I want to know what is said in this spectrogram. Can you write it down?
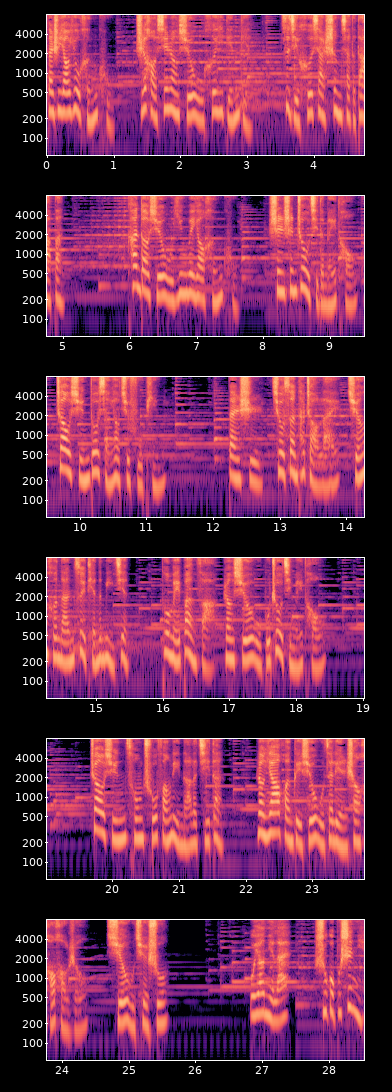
但是药又很苦，只好先让学武喝一点点，自己喝下剩下的大半。看到学武因为药很苦，深深皱起的眉头，赵寻都想要去抚平。但是就算他找来全河南最甜的蜜饯。都没办法让学武不皱起眉头。赵寻从厨房里拿了鸡蛋，让丫鬟给学武在脸上好好揉。学武却说：“我要你来，如果不是你，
